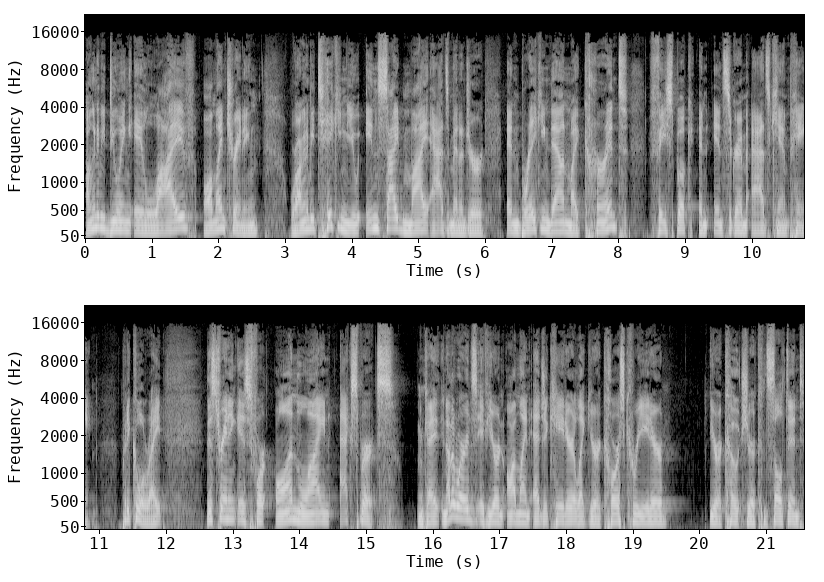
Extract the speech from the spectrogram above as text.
I'm going to be doing a live online training where I'm going to be taking you inside my ads manager and breaking down my current Facebook and Instagram ads campaign. Pretty cool, right? This training is for online experts. Okay. In other words, if you're an online educator, like you're a course creator, you're a coach, you're a consultant,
